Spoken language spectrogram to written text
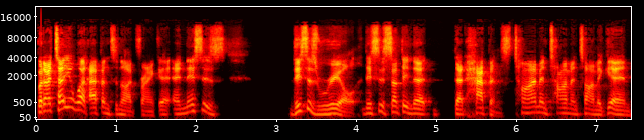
But I tell you what happened tonight, Frank, and this is this is real. This is something that that happens time and time and time again.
